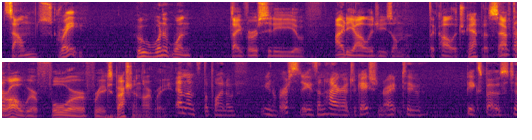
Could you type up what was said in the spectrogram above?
sounds great. Who wouldn't want diversity of ideologies on the, the college campus? After all, we're for free expression, aren't we? And that's the point of universities and higher education, right? To be exposed to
